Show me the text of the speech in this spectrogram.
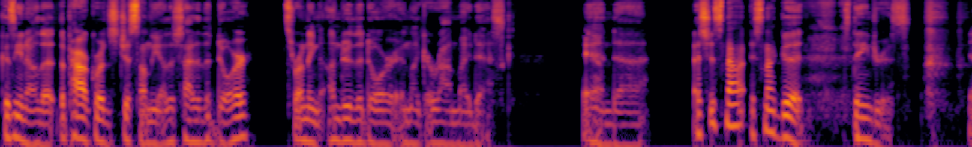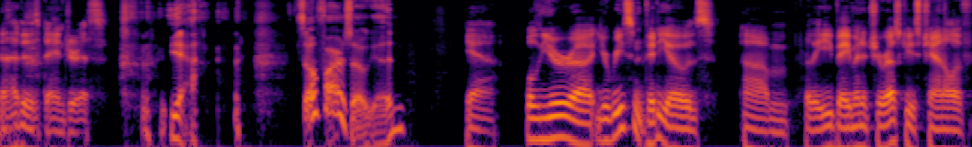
because you know the the power cord's just on the other side of the door. It's running under the door and like around my desk, Yeah. and uh, that's just not. It's not good. It's dangerous. Yeah, that is dangerous. yeah. so far, so good. Yeah. Well, your uh, your recent videos um, for the eBay Miniature Rescues channel have,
